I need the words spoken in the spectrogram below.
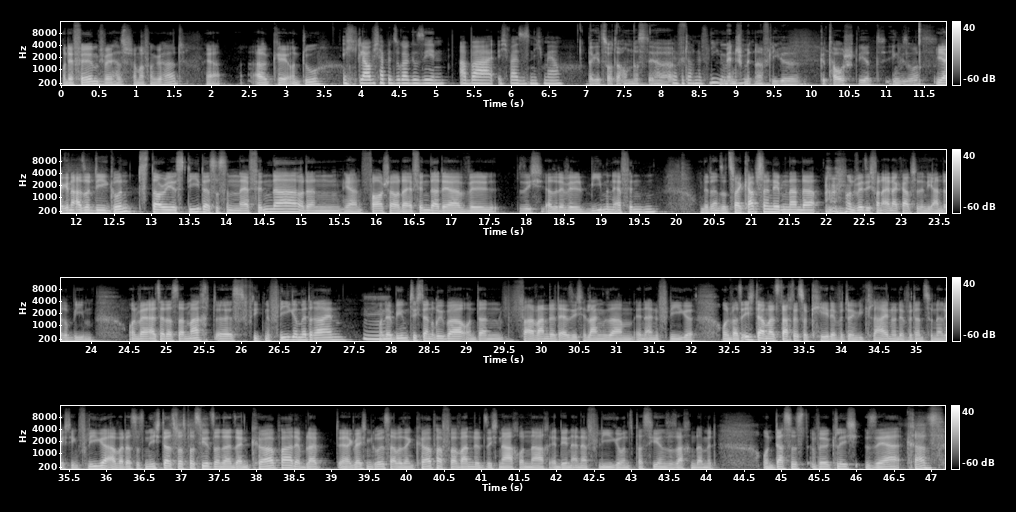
Und der Film, ich weiß, hast du schon mal von gehört? Ja. Okay, und du? Ich glaube, ich habe ihn sogar gesehen, aber ich weiß es nicht mehr. Da geht es doch darum, dass der, der Fliege, Mensch oder? mit einer Fliege getauscht wird, irgendwie sowas. Ja, genau. Also die Grundstory ist die, dass es ein Erfinder oder ein, ja, ein Forscher oder Erfinder, der will sich, also der will Beamen erfinden und er dann so zwei Kapseln nebeneinander und will sich von einer Kapsel in die andere beamen. Und wenn, als er das dann macht, äh, es fliegt eine Fliege mit rein mhm. und er beamt sich dann rüber und dann verwandelt er sich langsam in eine Fliege. Und was ich damals dachte, ist, okay, der wird irgendwie klein und der wird dann zu einer richtigen Fliege, aber das ist nicht das, was passiert, sondern sein Körper, der bleibt der gleichen Größe, aber sein Körper verwandelt sich nach und nach in den einer Fliege und es passieren so Sachen damit. Und das ist wirklich sehr krass.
